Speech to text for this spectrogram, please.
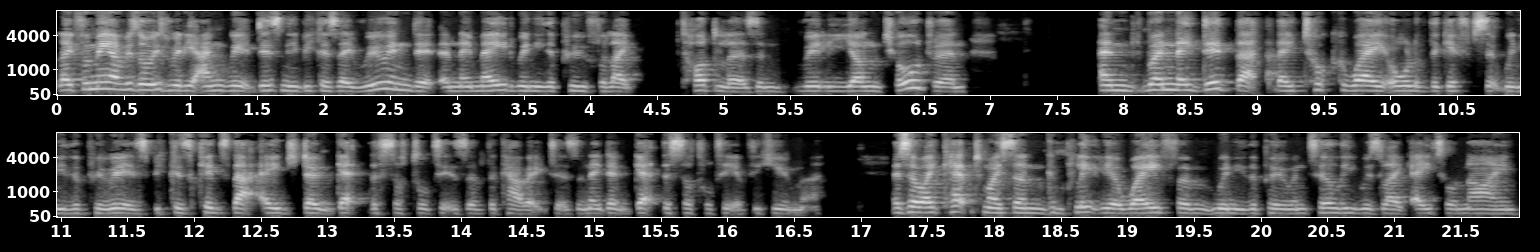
like for me, I was always really angry at Disney because they ruined it and they made Winnie the Pooh for like toddlers and really young children. And when they did that, they took away all of the gifts that Winnie the Pooh is because kids that age don't get the subtleties of the characters and they don't get the subtlety of the humor. And so I kept my son completely away from Winnie the Pooh until he was like eight or nine.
